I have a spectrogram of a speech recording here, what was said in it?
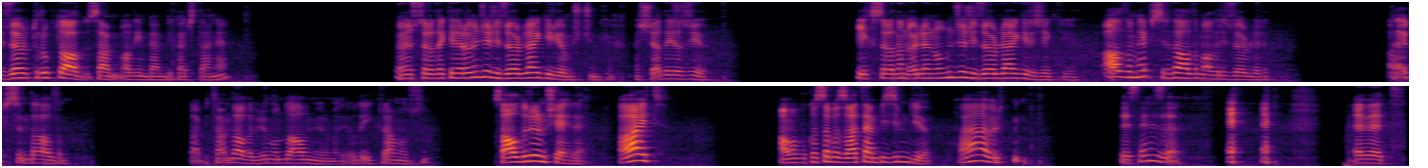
Reserve Troop da alsam, alayım ben birkaç tane. Ön sıradakiler ölünce rezervler giriyormuş çünkü. Aşağıda yazıyor. İlk sıradan ölen olunca rezervler girecek diyor. Aldım hepsini de aldım al rezervleri. Hepsini de aldım. Daha bir tane daha alabilirim onu da almıyorum hadi. O da ikram olsun. Saldırıyorum şehre. Ait. Ama bu kasaba zaten bizim diyor. Ha öyle mi? Desenize. evet.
